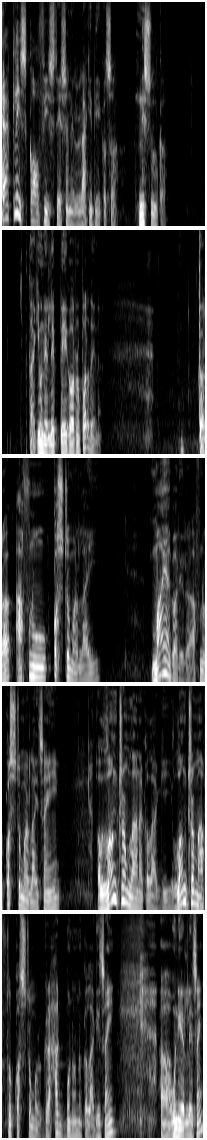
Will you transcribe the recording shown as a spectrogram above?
एटलिस्ट कफी स्टेसनहरू राखिदिएको छ नि शुल्क ताकि उनीहरूले पे गर्नु पर्दैन। तर आफ्नो कस्टमरलाई माया गरेर आफ्नो कस्टमरलाई चाहिँ लङ टर्म लानको लागि लङ टर्म आफ्नो कस्टमर ग्राहक बनाउनको लागि चाहिँ उनीहरूले चाहिँ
